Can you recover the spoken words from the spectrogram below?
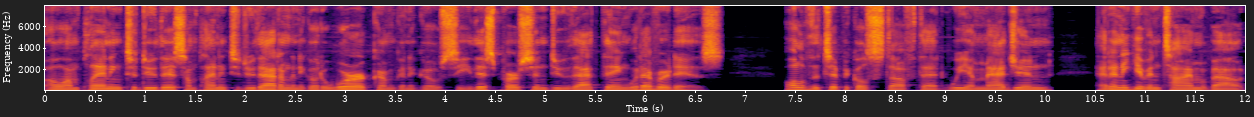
oh, I'm planning to do this, I'm planning to do that, I'm going to go to work, I'm going to go see this person, do that thing, whatever it is. All of the typical stuff that we imagine at any given time about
